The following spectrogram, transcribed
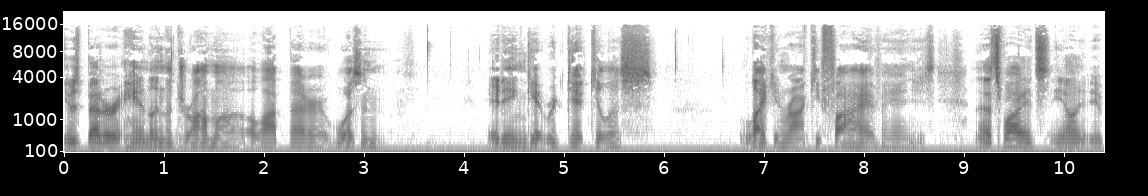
it was better at handling the drama a lot better. It wasn't it didn't get ridiculous like in Rocky Five, and just, that's why it's you know it,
